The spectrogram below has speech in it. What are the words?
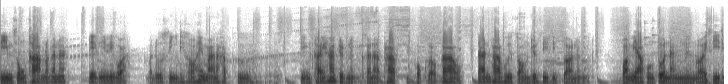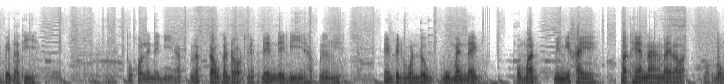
ดีมสงครามแล้วกันนะ เรียกนี้ดีกว่า มาดูสิ่งที่เขาให้มานะครับ คือเสียงไทย 5.1 ขนาดภาพ 16 ต่อ 9 ด้านภาพคือ 2.40 ต่อ 1 ความยาวของตัวหนัง 141 นาที ทุกคนเล่นได้ดีครับ แล้วเกากระโดดเนี่ยเล่นได้ดีนะครับ เรื่องนี้เล่นเป็น Wonder Woman ได้ ผมว่าไม่มีใครมาแทนนางได้แล้วอะบอกตรง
